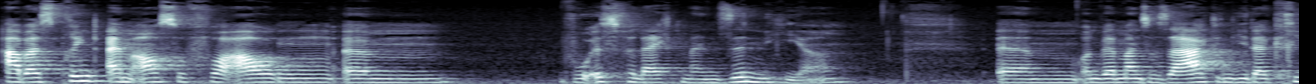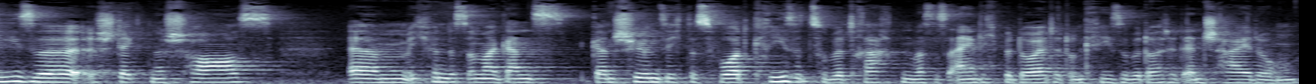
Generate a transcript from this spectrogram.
Aber es bringt einem auch so vor Augen, ähm, wo ist vielleicht mein Sinn hier? Ähm, und wenn man so sagt, in jeder Krise steckt eine Chance, ähm, ich finde es immer ganz, ganz schön, sich das Wort Krise zu betrachten, was es eigentlich bedeutet. Und Krise bedeutet Entscheidung.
